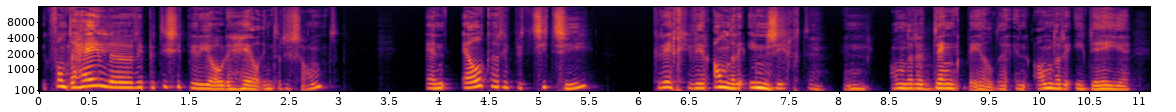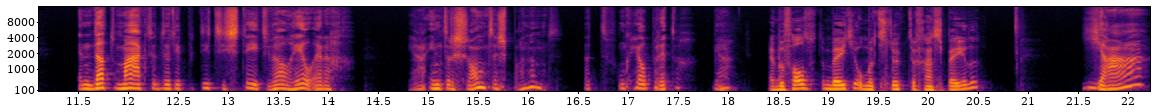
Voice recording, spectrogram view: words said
Ik vond de hele repetitieperiode heel interessant. En elke repetitie kreeg je weer andere inzichten en andere denkbeelden en andere ideeën. En dat maakte de repetitie steeds wel heel erg ja, interessant en spannend. Dat vond ik heel prettig. Ja, En bevalt het een beetje om het stuk te gaan spelen? ja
